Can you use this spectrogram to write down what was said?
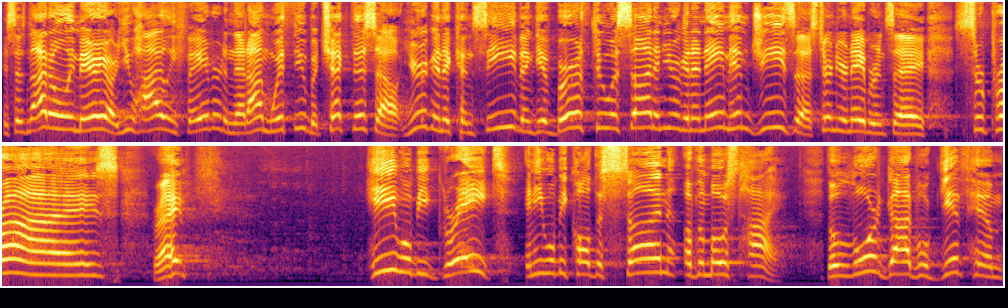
It says, Not only, Mary, are you highly favored and that I'm with you, but check this out. You're going to conceive and give birth to a son, and you're going to name him Jesus. Turn to your neighbor and say, Surprise, right? He will be great, and he will be called the Son of the Most High. The Lord God will give him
